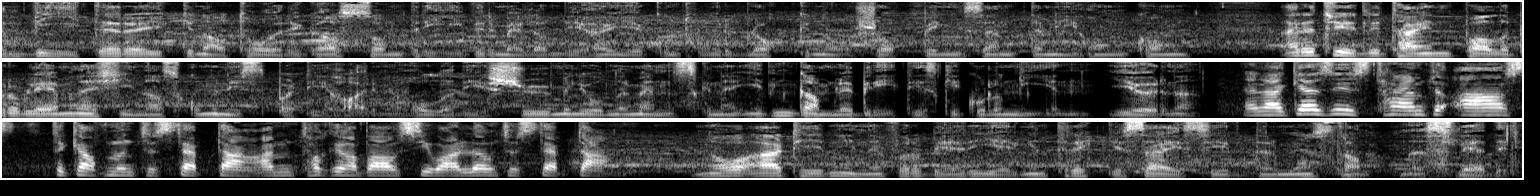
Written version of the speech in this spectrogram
Den hvite røyken av tåregass som driver mellom de høye kontorblokkene og shoppingsentrene i Hongkong, er et tydelig tegn på alle problemene Kinas kommunistparti har med å holde de sju millioner menneskene i den gamle britiske kolonien i ørene. Nå er tiden inne for å be regjeringen trekke seg, sier demonstrantenes leder.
